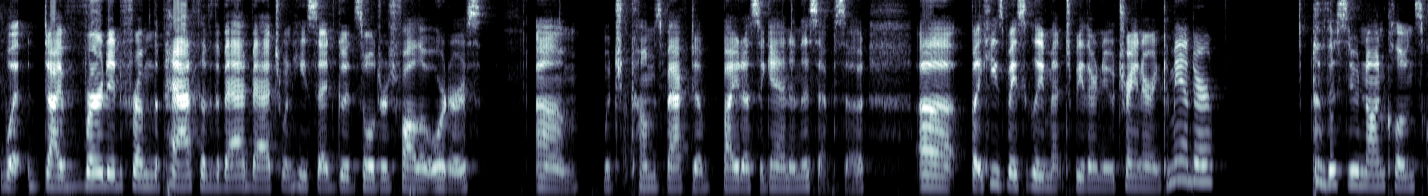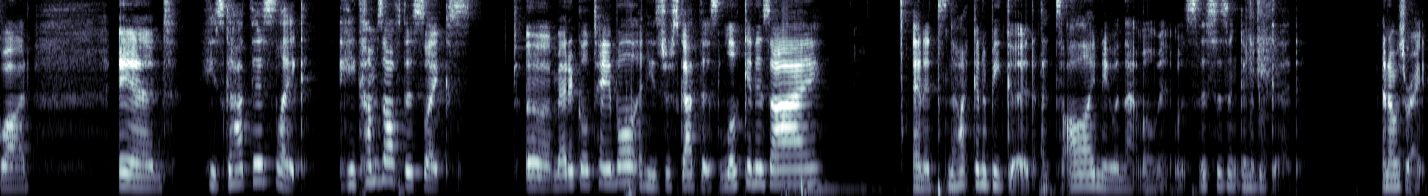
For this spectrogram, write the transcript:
what diverted from the path of the Bad Batch when he said "Good soldiers follow orders," um, which comes back to bite us again in this episode. Uh, but he's basically meant to be their new trainer and commander of this new non-clone squad, and he's got this like he comes off this like uh, medical table and he's just got this look in his eye and it's not gonna be good. That's all i knew in that moment was this isn't gonna be good. And i was right.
